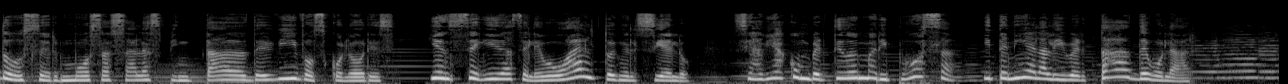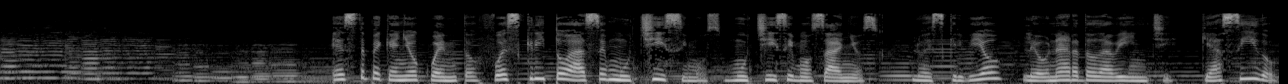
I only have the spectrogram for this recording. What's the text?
dos hermosas alas pintadas de vivos colores y enseguida se elevó alto en el cielo. Se había convertido en mariposa y tenía la libertad de volar. Este pequeño cuento fue escrito hace muchísimos, muchísimos años. Lo escribió Leonardo da Vinci, que ha sido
